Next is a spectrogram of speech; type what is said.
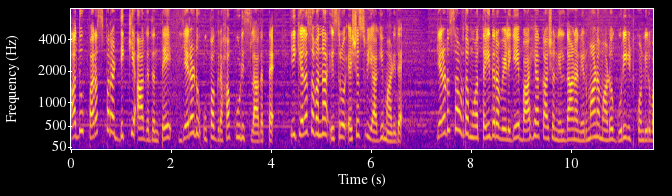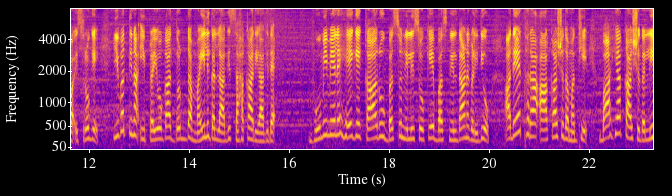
ಅದು ಪರಸ್ಪರ ಡಿಕ್ಕಿ ಆಗದಂತೆ ಎರಡು ಉಪಗ್ರಹ ಕೂಡಿಸಲಾಗತ್ತೆ. ಈ ಕೆಲಸವನ್ನ ಇಸ್ರೋ ಯಶಸ್ವಿಯಾಗಿ ಮಾಡಿದೆ. ಎರಡು ಸಾವಿರದ ಮೂವತ್ತೈದರ ವೇಳೆಗೆ ಬಾಹ್ಯಾಕಾಶ ನಿಲ್ದಾಣ ನಿರ್ಮಾಣ ಮಾಡೋ ಗುರಿ ಇಟ್ಕೊಂಡಿರುವ ಇಸ್ರೋಗೆ ಇವತ್ತಿನ ಈ ಪ್ರಯೋಗ ದೊಡ್ಡ ಮೈಲಿಗಲ್ಲಾಗಿ ಸಹಕಾರಿಯಾಗಿದೆ. ಭೂಮಿ ಮೇಲೆ ಹೇಗೆ ಕಾರು ಬಸ್ಸು ನಿಲ್ಲಿಸೋಕೆ ಬಸ್ ನಿಲ್ದಾಣಗಳಿದೆಯೋ ಅದೇ ಥರ ಆಕಾಶದ ಮಧ್ಯೆ ಬಾಹ್ಯಾಕಾಶದಲ್ಲಿ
